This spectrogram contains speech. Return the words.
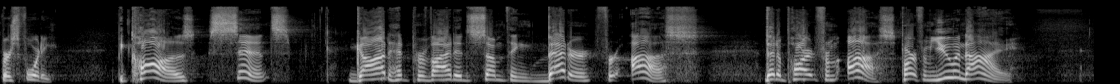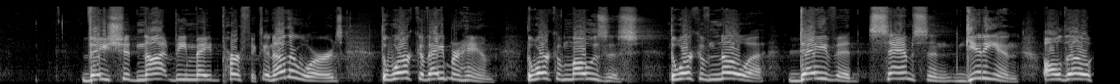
Verse 40 Because since God had provided something better for us, that apart from us, apart from you and I, they should not be made perfect. In other words, the work of Abraham, the work of Moses, the work of Noah, David, Samson, Gideon, although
